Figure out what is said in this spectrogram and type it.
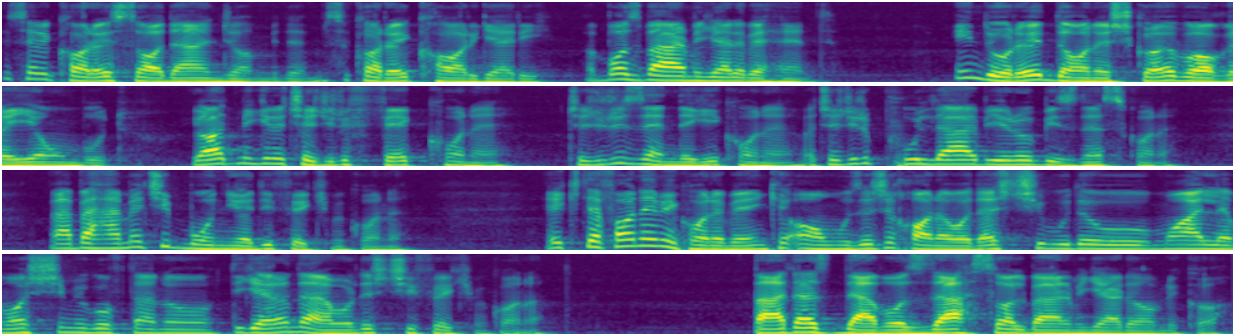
یه سری کارهای ساده انجام میده. مثل کارهای کارگری. و باز برمیگرده به هند. این دوره دانشگاه واقعی اون بود. یاد می‌گیره چجوری فکر کنه چجوری زندگی کنه و چجوری پول در بیاره و business کنه و به همه چی بنیادی فکر می‌کنه. اکتفا نمی‌کنه به اینکه آموزش خانوادهش چی بوده و معلماش چی می‌گفتن و دیگران در موردش چی فکر می‌کنن. بعد از دوازده سال برمیگرده آمریکا.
